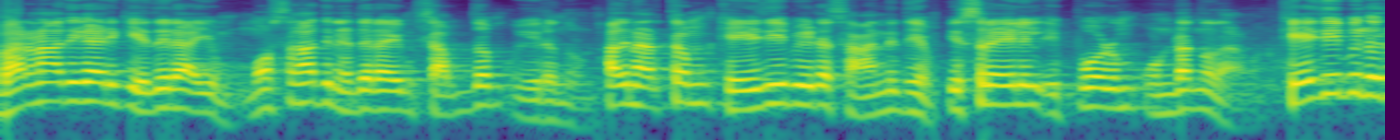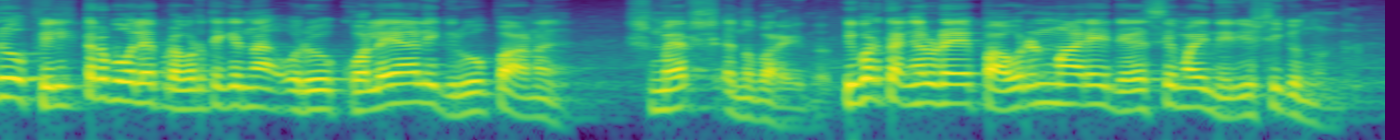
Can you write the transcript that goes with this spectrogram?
ഭരണാധികാരിക്ക് എതിരായും മൊസാദിനെതിരായും ശബ്ദം ഉയരുന്നുണ്ട്. അതിനർത്ഥം കെ ജി ബിയുടെ സാന്നിധ്യം ഇസ്രയേലിൽ ഇപ്പോഴും ഉണ്ടെന്നതാണ്. കെ ജി ബിയിൽ ഒരു ഫിൽട്ടർ പോലെ പ്രവർത്തിക്കുന്ന ഒരു കൊലയാളി ഗ്രൂപ്പാണ് ഷ്മെർഷ് എന്ന് പറയുന്നത്. ഇവർ തങ്ങളുടെ പൗരന്മാരെ രഹസ്യമായി നിരീക്ഷിക്കുന്നുണ്ട്.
